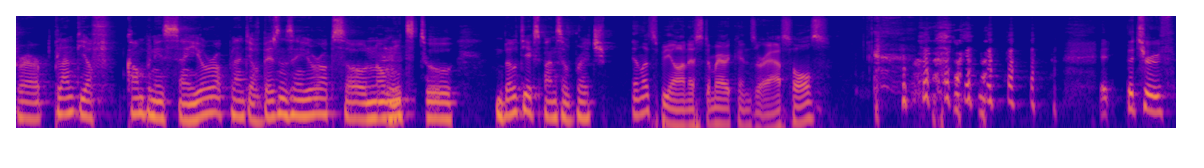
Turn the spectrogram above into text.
there are plenty of companies in Europe, plenty of business in Europe, so no mm-hmm. need to build the expensive bridge and let's be honest, Americans are assholes. it, the truth.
